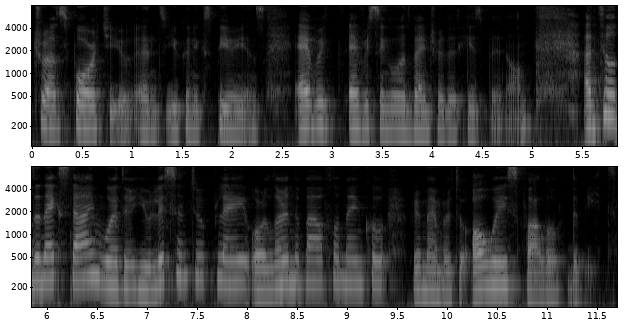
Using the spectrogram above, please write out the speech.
transport you and you can experience every every single adventure that he's been on. Until the next time whether you listen to play or learn about flamenco remember to always follow the beat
